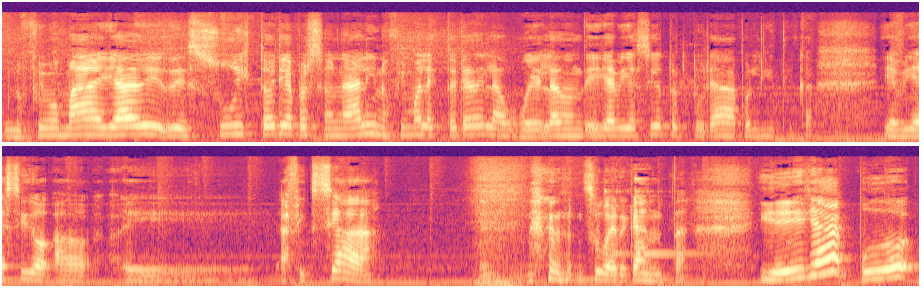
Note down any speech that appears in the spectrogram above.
nos fuimos más allá de, su historia personal y nos fuimos a la historia de la abuela, donde ella había sido torturada política y había sido ah, eh, asfixiada en, su garganta. Y ella pudo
